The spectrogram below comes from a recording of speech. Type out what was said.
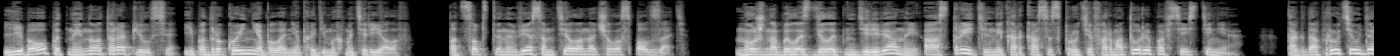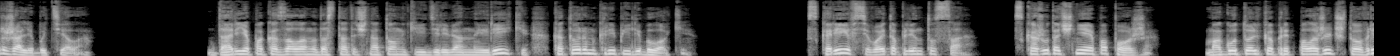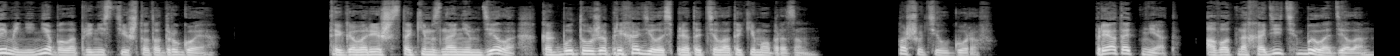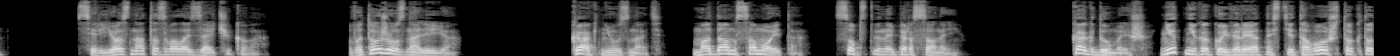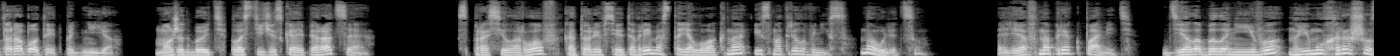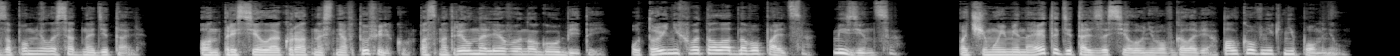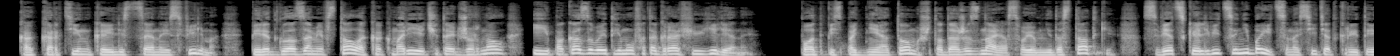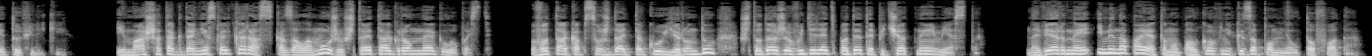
Либо опытный, но торопился, и под рукой не было необходимых материалов. Под собственным весом тело начало сползать. Нужно было сделать не деревянный, а строительный каркас из прутьев арматуры по всей стене. Тогда прутья удержали бы тело. Дарья показала на достаточно тонкие деревянные рейки, которым крепили блоки. Скорее всего, это плинтуса. Скажу точнее попозже. Могу только предположить, что времени не было принести что-то другое. Ты говоришь с таким знанием дела, как будто уже приходилось прятать тела таким образом. Пошутил Гуров. Прятать нет, а вот находить было дело. Серьезно отозвалась Зайчикова. Вы тоже узнали ее? Как не узнать? Мадам самой-то, собственной персоной. Как думаешь, нет никакой вероятности того, что кто-то работает под нее? Может быть, пластическая операция? Спросил Орлов, который все это время стоял у окна и смотрел вниз, на улицу. Лев напряг память. Дело было не его, но ему хорошо запомнилась одна деталь. Он присел и, аккуратно сняв туфельку, посмотрел на левую ногу убитой. У той не хватало одного пальца, мизинца. Почему именно эта деталь засела у него в голове, полковник не помнил. Как картинка или сцена из фильма, перед глазами встала, как Мария читает журнал и показывает ему фотографию Елены. Подпись под ней о том, что даже зная о своем недостатке, светская львица не боится носить открытые туфельки. И Маша тогда несколько раз сказала мужу, что это огромная глупость. Вот так обсуждать такую ерунду, что даже выделять под это печатное место. Наверное, именно поэтому полковник и запомнил то фото.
